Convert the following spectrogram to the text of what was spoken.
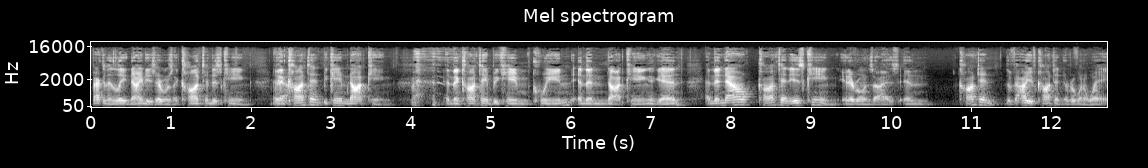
back in the late '90s, everyone was like, "Content is king," and yeah. then content became not king and then content became queen, and then not king again, and then now content is king in everyone's eyes, and content, the value of content never went away.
